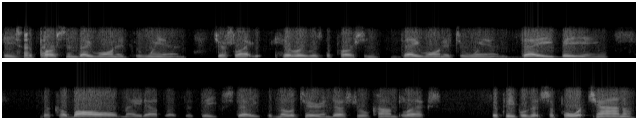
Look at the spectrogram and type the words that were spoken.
He's the person they wanted to win, just like Hillary was the person they wanted to win. They being the cabal made up of the deep state, the military industrial complex, the people that support China,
